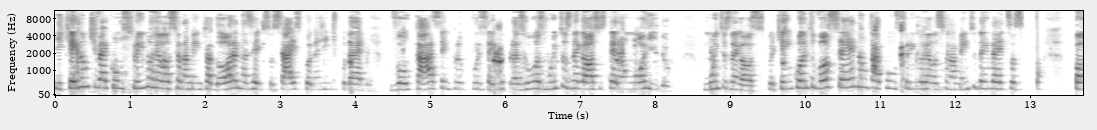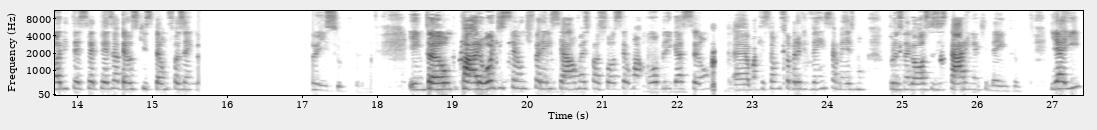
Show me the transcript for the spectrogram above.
E quem não estiver construindo relacionamento agora nas redes sociais, quando a gente puder voltar 100% para as ruas, muitos negócios terão morrido. Muitos negócios. Porque enquanto você não está construindo relacionamento dentro da rede social, pode ter certeza, Deus, que estão fazendo isso. Então, parou de ser um diferencial, mas passou a ser uma obrigação, é uma questão de sobrevivência mesmo para os negócios estarem aqui dentro. E aí,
